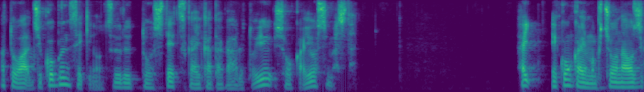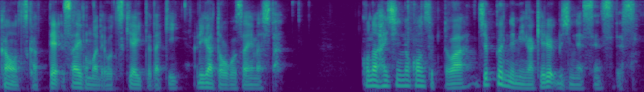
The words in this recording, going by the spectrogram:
あとは自己分析のツールとして使い方があるという紹介をしました。はい、今回も貴重なお時間を使って最後までお付き合いいただきありがとうございました。この配信のコンセプトは10分で磨けるビジネスセンスです。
